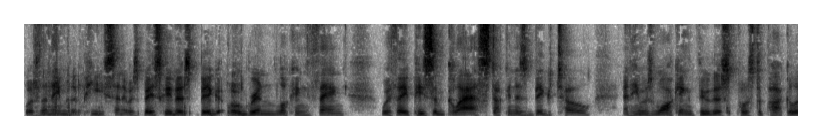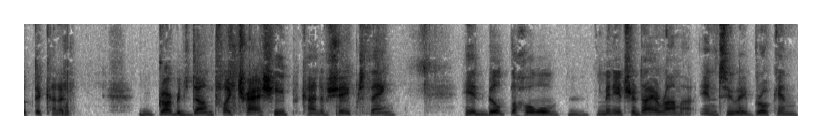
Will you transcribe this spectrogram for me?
was the name of the piece, and it was basically this big Ogryn looking thing with a piece of glass stuck in his big toe, and he was walking through this post apocalyptic kind of garbage dump, like trash heap kind of shaped thing. He had built the whole miniature diorama into a broken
